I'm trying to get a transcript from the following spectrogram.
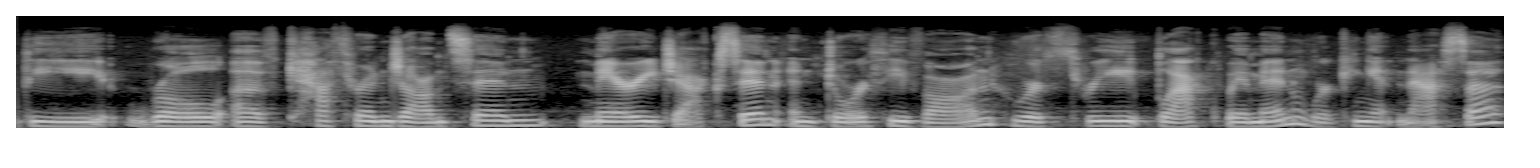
the role of Katherine Johnson, Mary Jackson, and Dorothy Vaughan, who were three black women working at NASA.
